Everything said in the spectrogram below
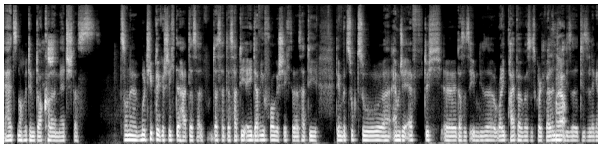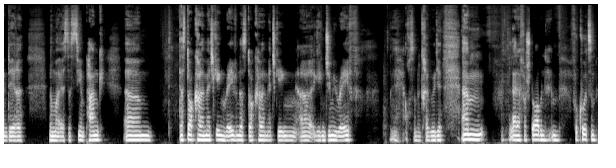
er hat jetzt noch mit dem Dog Collar Match, das so eine multiple Geschichte hat. Das hat, das hat, das hat die AW-Vorgeschichte, das hat die, den Bezug zu äh, MJF durch, äh, dass es eben diese Roddy Piper versus Greg Valentine, ja. diese, diese legendäre Nummer ist, das CM Punk, ähm, das Dog Collar Match gegen Raven, das Dog Collar Match gegen, äh, gegen Jimmy Rave. Äh, auch so eine Tragödie. Ähm, leider verstorben im, vor kurzem.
